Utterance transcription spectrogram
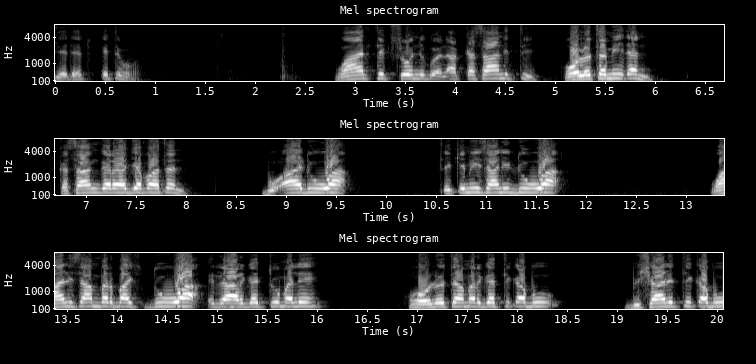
Jedhetu itti fufa. Waan tiksoonni godhan akka isaanitti hoolota miidhan akka isaan garaa jabaatan bu'aa duwwaa xiqimii isaanii duwwaa waan isaan barbaachisu duwwaa irraa argachuu malee hoolota margatti qabu bishaanitti qabu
